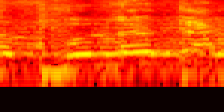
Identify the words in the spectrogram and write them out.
असं बोललं त्या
